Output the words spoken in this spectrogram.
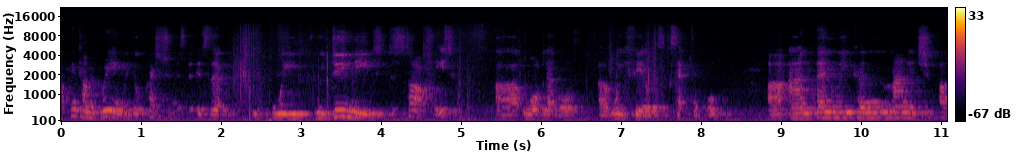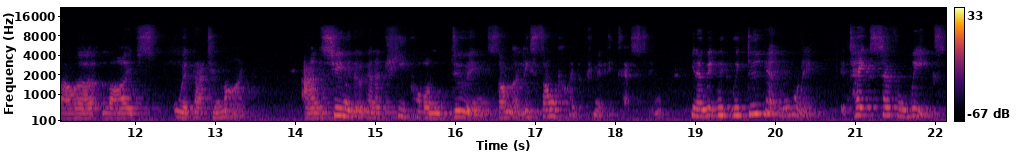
I think I'm agreeing with your question, is that, is that we, we do need to decide uh, what level uh, we feel is acceptable, uh, and then we can manage our lives with that in mind. And assuming that we're going to keep on doing some, at least some kind of community testing, you know, we, we, we do get warning. It takes several weeks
